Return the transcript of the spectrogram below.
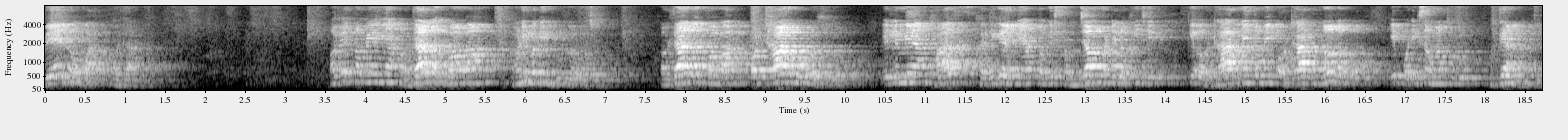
બે નવા અઢાર. હવે તમે અહીંયા અઢાર લખવામાં ઘણી બધી ભૂલ કરો છો. અઢાર લખવામાં અઠાર લખી દો. એટલે મેં આ ખાસ ખાલી અહીંયા તમને સમજાવવા માટે લખી છે કે અઢારને તમે અઢાર ન લખો, એ પરીક્ષામાં થોડું ધ્યાન આપજો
